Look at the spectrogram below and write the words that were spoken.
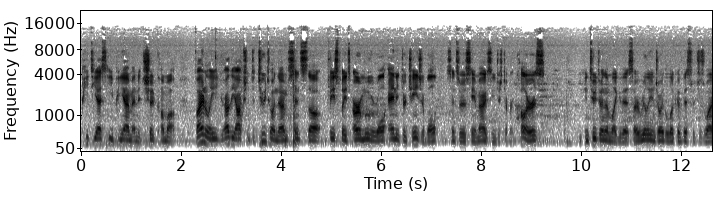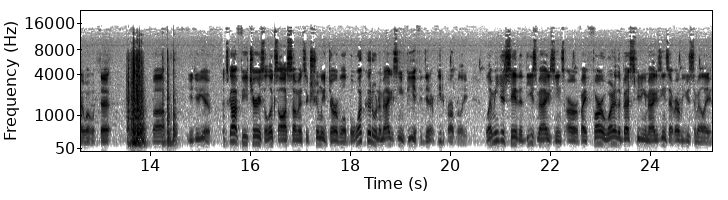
PTS EPM and it should come up. Finally, you have the option to two-tone them since the base plates are removable and interchangeable, since they're the same magazine, just different colors. You can two-tone them like this. I really enjoyed the look of this, which is why I went with it. But you do you. It's got features, it looks awesome, it's extremely durable, but what good would a magazine be if it didn't feed properly? Let me just say that these magazines are by far one of the best feeding magazines I've ever used in my life.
